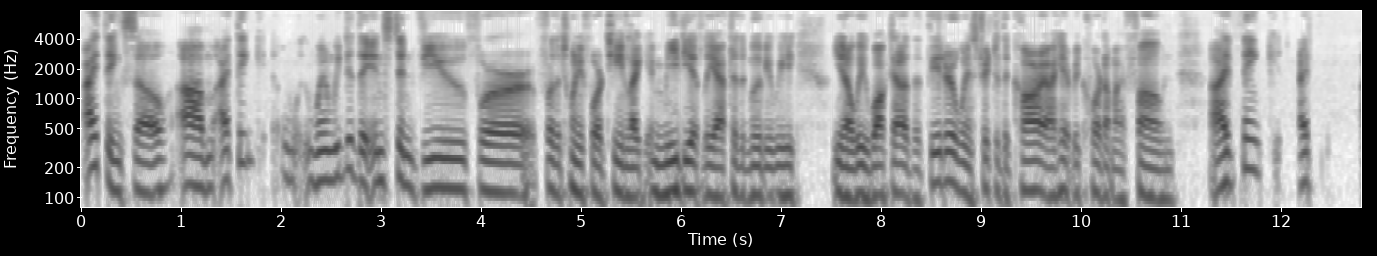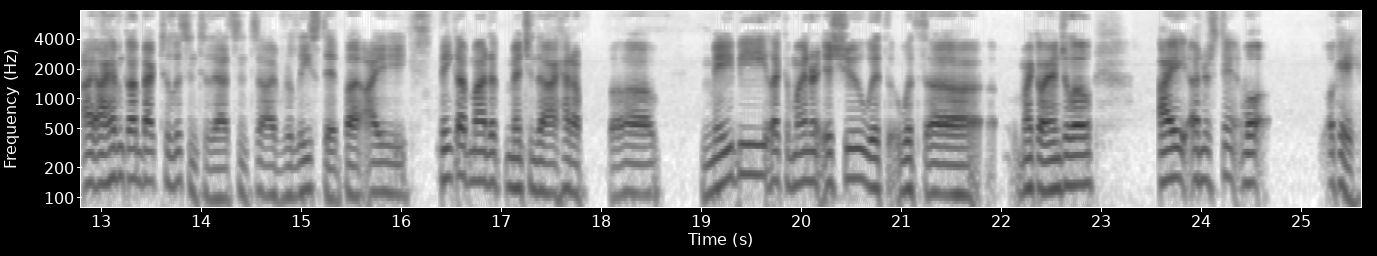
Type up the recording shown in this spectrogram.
I think so. Um, I think w- when we did the instant view for for the 2014, like immediately after the movie, we you know we walked out of the theater, went straight to the car. I hit record on my phone. I think I. I, haven't gone back to listen to that since I've released it, but I think I might have mentioned that I had a uh, maybe like a minor issue with with uh, Michelangelo. I understand. Well, okay.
